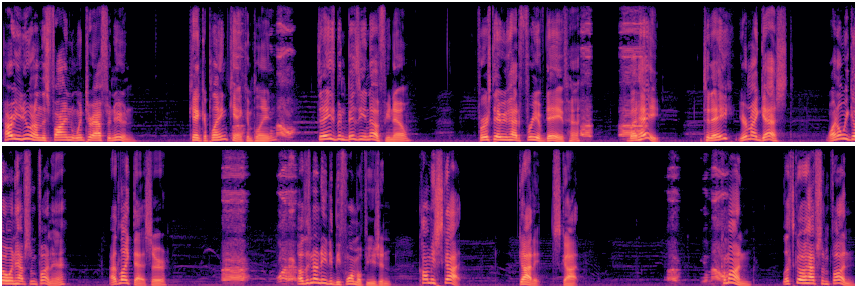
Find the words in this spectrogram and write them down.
How are you doing on this fine winter afternoon? Can't complain, can't complain. Today's been busy enough, you know. First day we've had free of Dave, huh? But hey, today you're my guest. Why don't we go and have some fun, eh? I'd like that, sir. Oh, there's no need to be formal, Fusion. Call me Scott. Got it, Scott. Come on, let's go have some fun.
